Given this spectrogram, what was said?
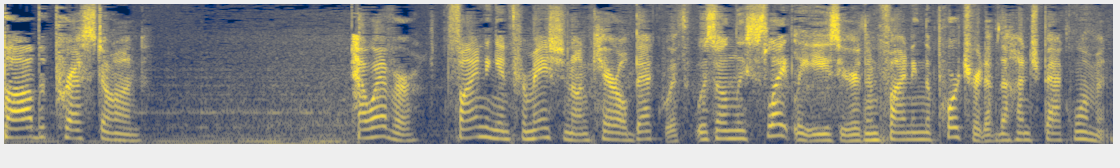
Bob pressed on. However, finding information on Carroll Beckwith was only slightly easier than finding the portrait of the hunchback woman.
